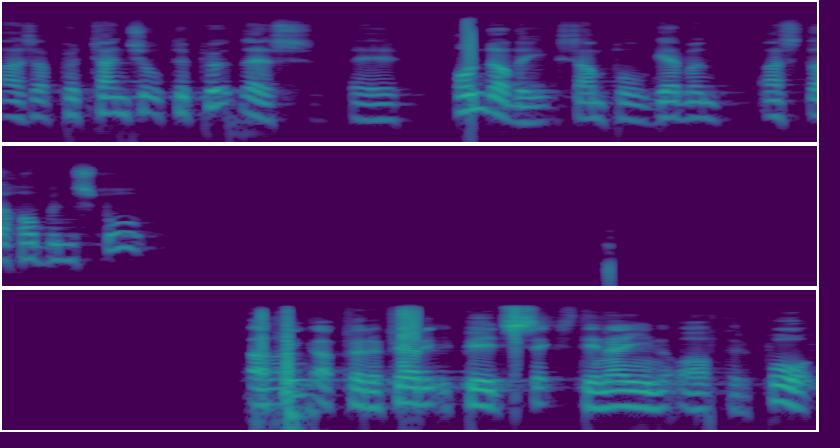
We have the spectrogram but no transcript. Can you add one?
as a potential to put this uh, under the example given as the hub and spoke? I think if I refer to page 69 of the report,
